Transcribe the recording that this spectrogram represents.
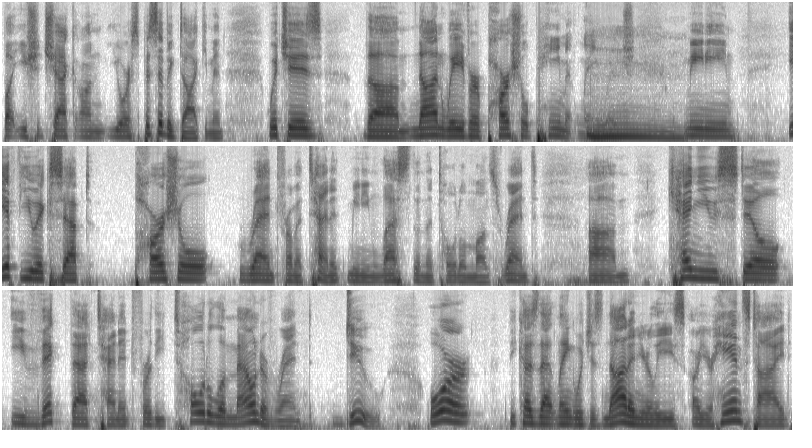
but you should check on your specific document, which is the um, non-waiver partial payment language, Mm. meaning if you accept partial rent from a tenant, meaning less than the total month's rent, um, can you still evict that tenant for the total amount of rent due? Or because that language is not in your lease, are your hands tied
